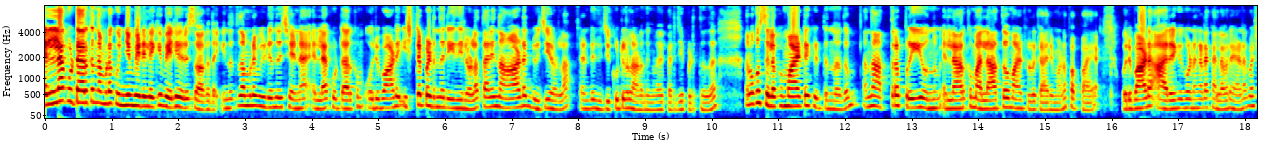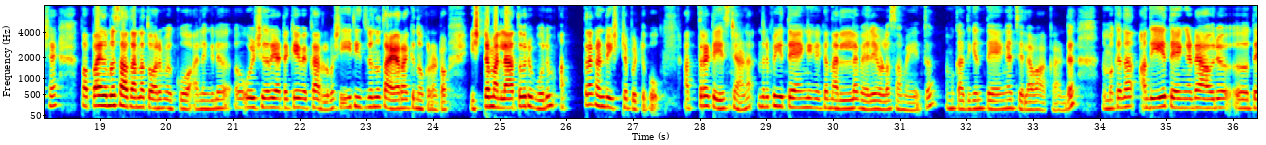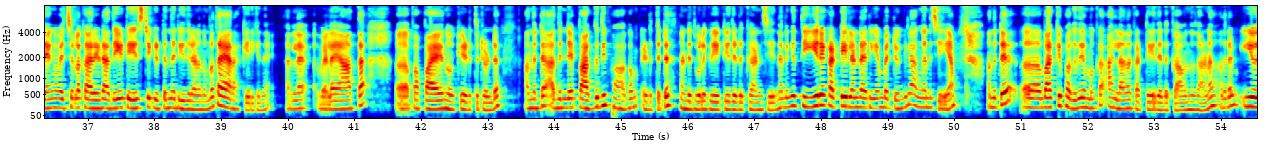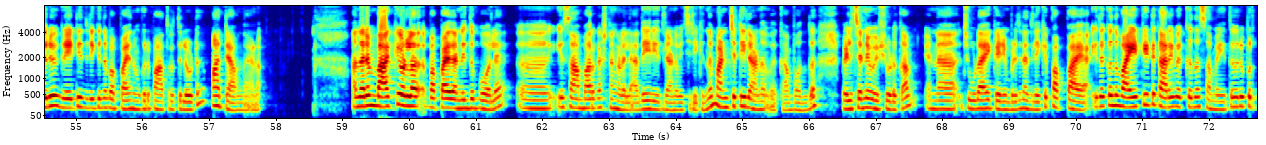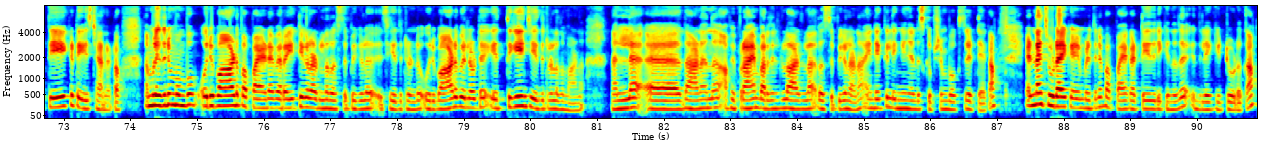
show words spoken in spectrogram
എല്ലാ കൂട്ടുകാർക്കും നമ്മുടെ കുഞ്ഞും വീടിലേക്ക് വലിയൊരു സ്വാഗതം. ഇന്നത്തെ നമ്മുടെ വീഡിയോ എന്ന് വെച്ച് കഴിഞ്ഞാൽ എല്ലാ കൂട്ടുകാർക്കും ഒരുപാട് ഇഷ്ടപ്പെടുന്ന രീതിയിലുള്ള തനി നാടൻ രുചിയുള്ള രണ്ട് രുചിക്കൂട്ടുകളാണ് നിങ്ങളെ പരിചയപ്പെടുത്തുന്നത്. നമുക്ക് സുലഭമായിട്ട് കിട്ടുന്നതും എന്നാൽ അത്ര പ്രിയമൊന്നും എല്ലാവർക്കും അല്ലാത്തതുമായിട്ടുള്ളൊരു കാര്യമാണ് പപ്പായ. ഒരുപാട് ആരോഗ്യ ഗുണങ്ങളുടെ കലവറയാണ്. പക്ഷേ പപ്പായ നമ്മൾ സാധാരണ തോരൻ വെക്കുമോ അല്ലെങ്കിൽ ഒഴിച്ചേറിയാട്ടൊക്കെ വെക്കാറുള്ളൂ. പക്ഷേ ഈ രീതിയിലൊന്ന് തയ്യാറാക്കി നോക്കണം കേട്ടോ. ഇഷ്ടമല്ലാത്തവർ പോലും അത്ര കണ്ട് ഇഷ്ടപ്പെട്ടു പോകും അത്ര ടേസ്റ്റാണ് എന്നിട്ട് ഈ തേങ്ങയ്ക്കൊക്കെ നല്ല വിലയുള്ള സമയത്ത് നമുക്കധികം തേങ്ങ ചിലവാക്കാണ്ട് നമുക്കത് അതേ തേങ്ങയുടെ ആ ഒരു തേങ്ങ വെച്ചുള്ള കറിയുടെ അതേ ടേസ്റ്റ് കിട്ടുന്ന രീതിയിലാണ് നമ്മൾ തയ്യാറാക്കിയിരിക്കുന്നത്. നല്ല വിളയാത്ത പപ്പായ നോക്കി എടുത്തിട്ടുണ്ട്. എന്നിട്ട് അതിന്റെ പകുതി ഭാഗം എടുത്തിട്ട് രണ്ട് ഇതുപോലെ ഗ്രേറ്റ് ചെയ്തെടുക്കുകയാണ് ചെയ്യുന്നത്. അല്ലെങ്കിൽ തീരെ കട്ട് കട്ടിയില്ലാണ്ടായിരിക്കാൻ പറ്റുമെങ്കിൽ അങ്ങനെ ചെയ്യാം. എന്നിട്ട് ബാക്കി പകുതി നമുക്ക് അല്ലാതെ കട്ട് ചെയ്തെടുക്കാവുന്നതാണ്. അന്നേരം ഈ ഒരു ഗ്രേറ്റ് ചെയ്തിരിക്കുന്ന പപ്പായ നമുക്കൊരു പാത്രത്തിലോട്ട് മാറ്റാവുന്നതാണ്. അന്നേരം ബാക്കിയുള്ള പപ്പായ തണ്ട് ഇതുപോലെ ഈ സാമ്പാർ കഷ്ണങ്ങളല്ല അതേ രീതിയിലാണ് വെച്ചിരിക്കുന്നത്. മൺചട്ടിയിലാണ് വെക്കാൻ പോകുന്നത്. വെളിച്ചെണ്ണ ഒഴിച്ചു കൊടുക്കാം. എണ്ണ ചൂടായി കഴിയുമ്പോഴത്തേന് അതിലേക്ക് പപ്പായ. ഇതൊക്കെ ഒന്ന് വയറ്റിയിട്ട് കറി വെക്കുന്ന സമയത്ത് ഒരു പ്രത്യേക ടേസ്റ്റാണ് കേട്ടോ നമ്മൾ ഇതിനു മുമ്പും ഒരുപാട് പപ്പായയുടെ വെറൈറ്റികളായിട്ടുള്ള റെസിപ്പികൾ ചെയ്തിട്ടുണ്ട്. ഒരുപാട് പേരിലോട്ട് എത്തുകയും ചെയ്തിട്ടുള്ളതുമാണ്. നല്ല ഇതാണെന്ന് അഭിപ്രായം പറഞ്ഞിട്ടുള്ള ആയിട്ടുള്ള റെസിപ്പികളാണ്. അതിന്റെയൊക്കെ ലിങ്ക് ഞാൻ ഡിസ്ക്രിപ്ഷൻ ബോക്സിൽ ഇട്ടേക്കാം. എണ്ണ ചൂടായി കഴിയുമ്പോഴത്തേന് പപ്പായ കട്ട് ചെയ്തിരിക്കുന്നത് ഇതിലേക്ക് ഇട്ട് കൊടുക്കാം.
